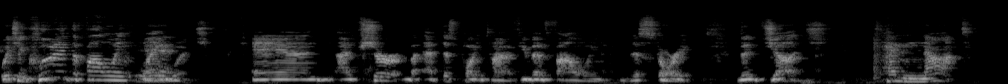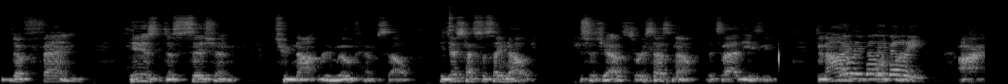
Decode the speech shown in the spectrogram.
which included the following language. And I'm sure, but at this point in time, if you've been following this story, the judge cannot defend his decision to not remove himself. He just has to say no. He says yes or he says no. It's that easy. Belly, belly, or belly. all right.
